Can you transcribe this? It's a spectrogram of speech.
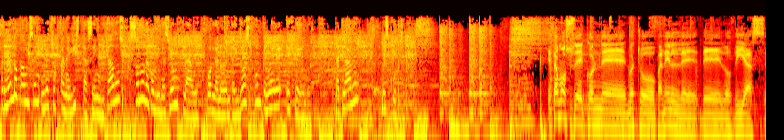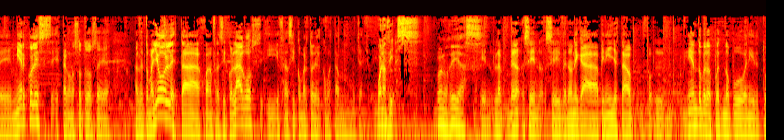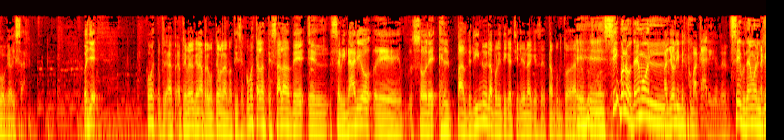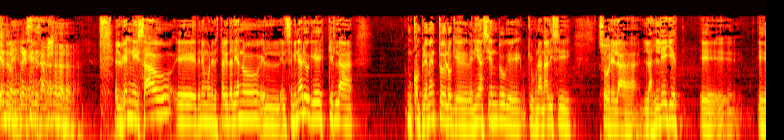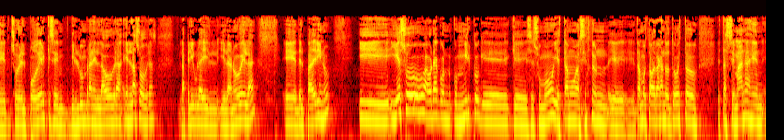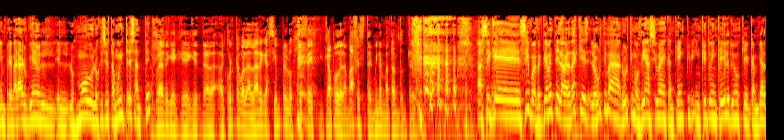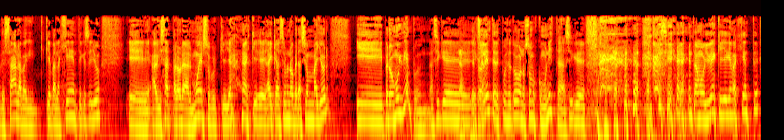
Fernando Paulsen y nuestros panelistas e invitados son una combinación clave por la 92.9 FM. La clave me escucha. Estamos eh, con eh, nuestro panel eh, de los días eh, miércoles. Está con nosotros eh, Alberto Mayol, está Juan Francisco Lagos y Francisco Martorell. ¿Cómo están, muchachos? Buenos días. Buenos días. Sí, la- Ver- sí, no, sí, Verónica Pinilla estaba viniendo, pero después no pudo venir, tuvo que avisar. Oye, ¿cómo está- a- primero que nada preguntemos las noticias. ¿Cómo está la antesala del seminario eh, sobre el padrino y la política chilena que se está a punto de dar? Eh, sí, bueno, tenemos el. Mayol y Mirko Macari. Sí, pues tenemos el Imagínate lo que viernes- puede ser esa mezcla. El viernes y sábado eh, tenemos en el Estadio Italiano el, el seminario que es, que es la un complemento de lo que venía haciendo, que, un análisis sobre la- las leyes, eh, eh, sobre el poder que se vislumbran en la obra, en las obras, la película y, y la novela eh, del Padrino. Y, y eso ahora con, con Mirko que, que se sumó y estamos haciendo un, eh, estamos estado trabajando todas estas semanas en, en preparar bien el- el- los módulos, que eso está muy interesante. Acuérdate que, que- que a, la, a la corta o a la larga siempre los jefes y capos de la mafia se terminan matando entre ellos. Así que sí, pues efectivamente, la verdad es que los, última, los últimos días han sido una cantidad de inscritos increíble. Tuvimos que cambiar de sala para que quepa la gente, qué sé yo. Eh, avisar para la hora de almuerzo porque ya hay que, hay que hacer una operación mayor. Y, pero muy bien, pues. Así que Ya, excelente. Después de todo, no somos comunistas, así que sí, está muy bien que llegue más gente.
